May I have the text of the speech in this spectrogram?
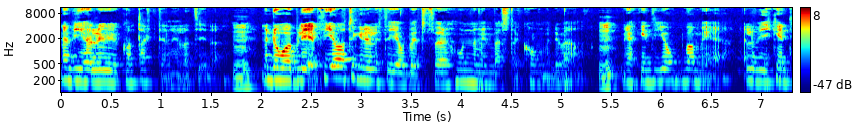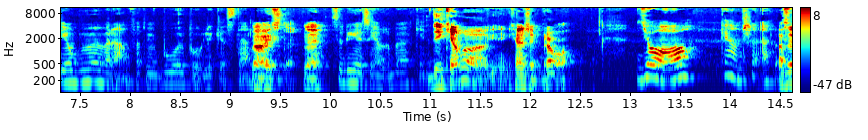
Men vi höll ju kontakten hela tiden. Mm. Men då blir, för jag tycker det är lite jobbigt för hon är min bästa comedyvän. Mm. Men jag kan inte jobba med, eller vi kan inte jobba med varandra för att vi bor på olika ställen. ja, just det. Nej. Så det är så jävla bökigt. Det kan vara kanske bra. Ja, kanske. Alltså,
